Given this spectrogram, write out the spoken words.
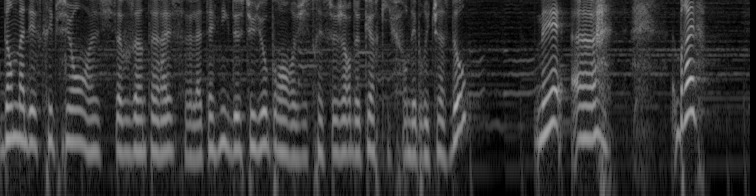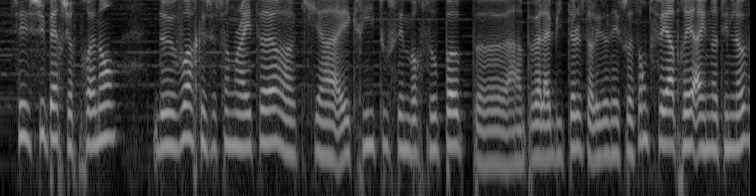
dans ma description euh, si ça vous intéresse, euh, la technique de studio pour enregistrer ce genre de chœurs qui font des bruits de chasse d'eau. Mais euh, bref, c'est super surprenant de voir que ce songwriter qui a écrit tous ces morceaux pop un peu à la Beatles dans les années 60 fait après I'm Not in Love.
